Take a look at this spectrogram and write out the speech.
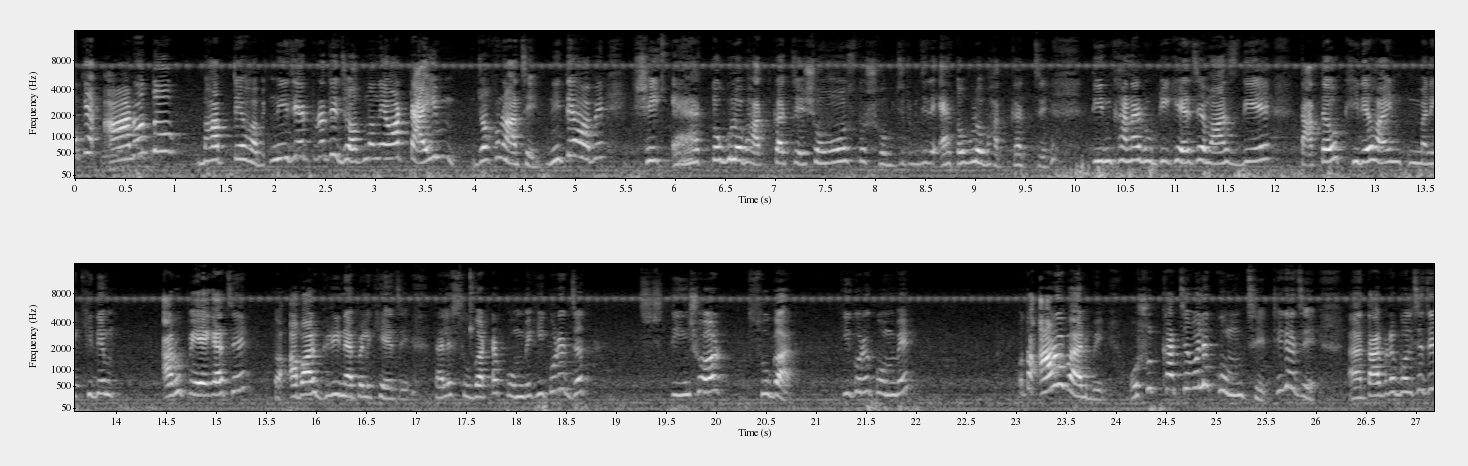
ওকে আরও তো ভাবতে হবে। নিজের প্রতি যত্ন নেওয়ার টাইম যখন আছে, নিতে হবে, সেই এতগুলো ভাত খাচ্ছে, সমস্ত সবজি টবজির এতগুলো ভাত খাচ্ছে। তিনখানা রুটি খেয়েছে মাছ দিয়ে, তাতেও খিদে হয় মানে খিদে আরও পেয়ে গেছে, তো আবার গ্রিন অ্যাপেল খেয়েছে। তাহলে সুগারটা কমবে কি করে? জাস্ট তিনশো সুগার। কি করে কমবে? ও তো আরও বাড়বে। ওষুধ খাচ্ছে বলে কমছে, ঠিক আছে? তারপরে বলছে যে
